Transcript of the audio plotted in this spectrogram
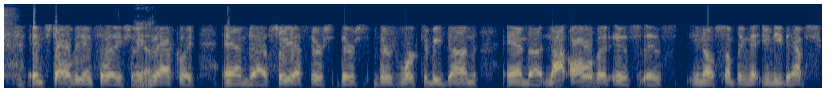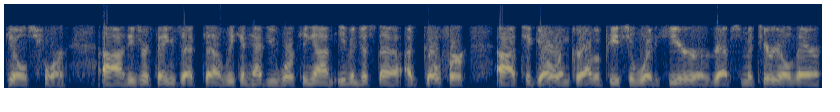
Install the insulation yeah. exactly, and uh, so yes, there's there's there's work to be done, and uh, not all of it is is you know something that you need to have skills for. Uh, these are things that uh, we can have you working on, even just a, a gopher uh, to go and grab a piece of wood here or grab some material there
